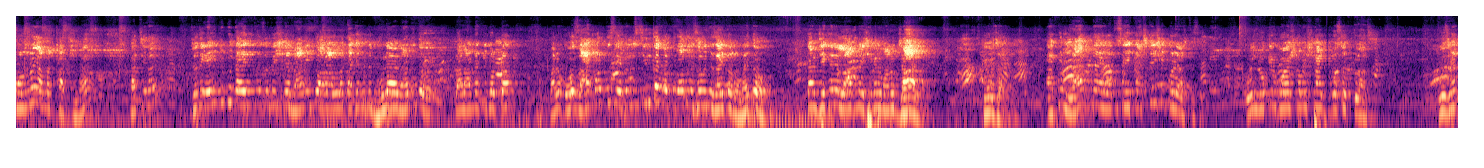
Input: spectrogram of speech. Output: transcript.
পণ্যই আমরা খাচ্ছি, না? খাচ্ছি না? যদি এইটুকু দায়িত্ব যদি সে না নিত আর আল্লাহ তাকে যদি ভুলে না তাহলে আমরা কি করতাম? মানে ও যা করতেছে চিন্তা করতো যাইতো না, তাই তো? কারণ যেখানে লাভ নেই, সেখানে মানুষ যায়। কেউ যায় এখন লাভ নাই, অথচ এই কাজটাই সে করে আসতেছে। ওই লোকের বয়স হবে ষাট বছর প্লাস বুঝেন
